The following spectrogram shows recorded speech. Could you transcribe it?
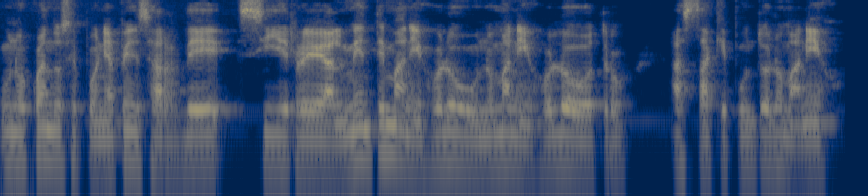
uno cuando se pone a pensar de si realmente manejo lo uno, manejo lo otro, hasta qué punto lo manejo.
